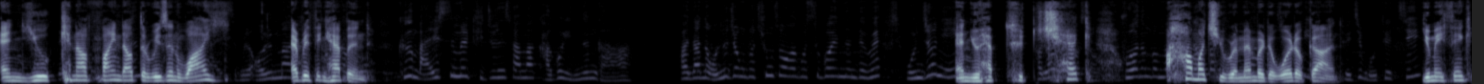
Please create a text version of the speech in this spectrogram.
and you cannot find out the reason why everything happened. And you have to check how much you remember the Word of God. You may think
